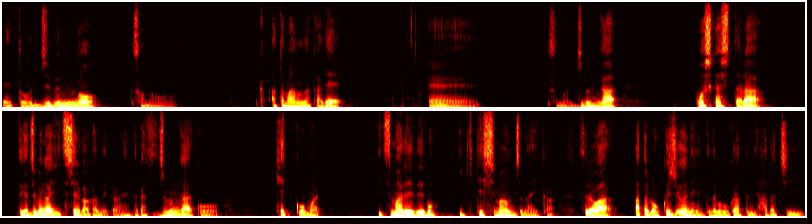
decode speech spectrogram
えっと、自分のその頭の中で、えー、その自分がもしかしたらか自分がいつ死ぬか分かんないからね。だから自分がこう結構まあいつまででも生きてしまうんじゃないか。それはあと60年例えば僕だったら二十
